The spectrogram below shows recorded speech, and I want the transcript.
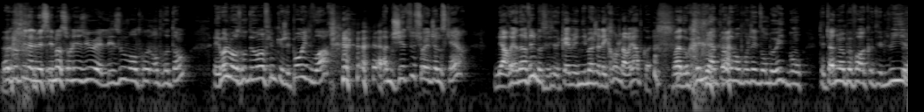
Ma copine, elle met ses mains sur les yeux, elle les ouvre entre, entre temps, et moi, je me retrouve devant un film que j'ai pas envie de voir, à me chier dessus sur les jumpscares. Mais à regarder un film, parce que c'est quand même une image à l'écran, je la regarde quoi. Voilà, donc Rémi a peur de mon projet de zomboïde. Bon, t'éternues un peu fort à côté de lui, euh,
